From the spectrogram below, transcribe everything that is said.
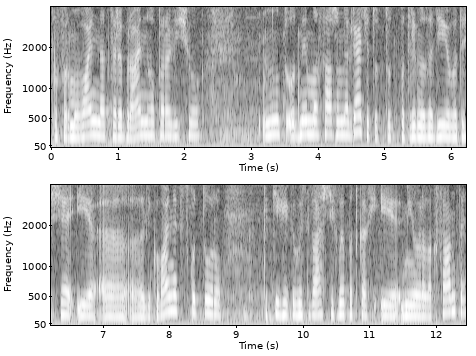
про формування церебрального паралічу, ну одним масажем навряд чи тут тут потрібно задіювати ще і е, е, лікувальну фізкультуру. В таких якихось важчих випадках і міорелаксанти.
